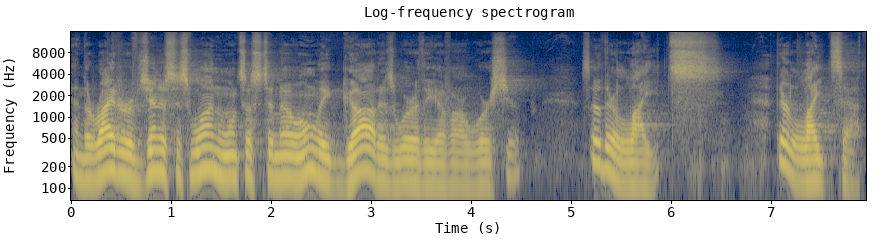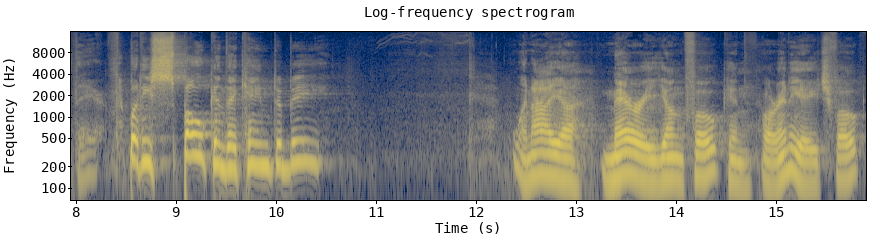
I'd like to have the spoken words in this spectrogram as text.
And the writer of Genesis 1 wants us to know only God is worthy of our worship. So they're lights. They're lights out there. But he spoke and they came to be. When I uh, marry young folk and, or any age folk,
